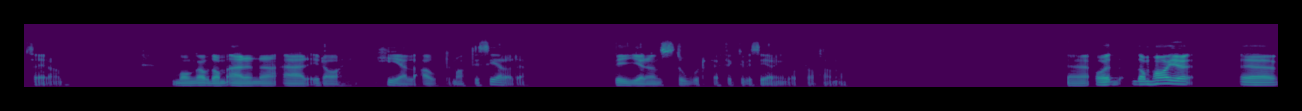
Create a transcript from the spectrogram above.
säger han. Många av de ärendena är idag helautomatiserade. Det ger en stor effektivisering då, pratar han om. Eh, och de har ju eh,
